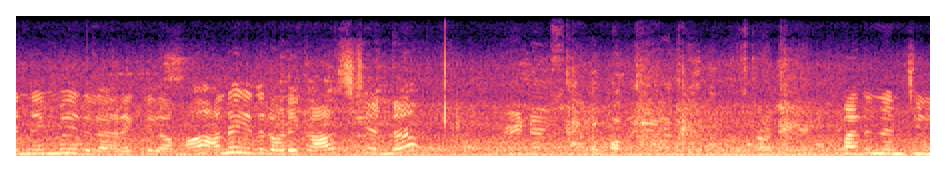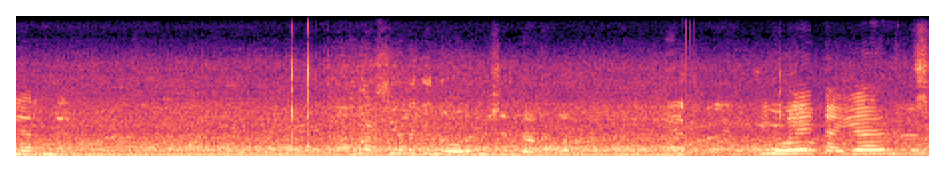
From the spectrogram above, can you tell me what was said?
எண்ணெயுமே இதில் அரைக்கலாமா? ஆனால் இதனுடைய காஸ்ட் என்ன? ஸ்டார்டிங் பதினஞ்சுலேருந்து கமர்ஷியலுக்கு இந்த ஒரு நிமிஷம் தானுங்களா இவங்களே தயாரிச்ச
